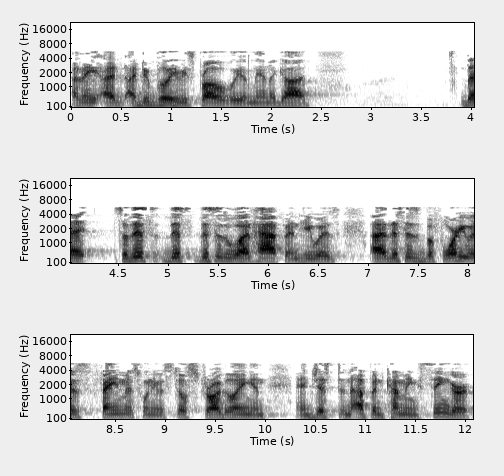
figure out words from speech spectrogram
I think, I, I do believe he's probably a man of God. But so this this this is what happened. He was uh, this is before he was famous when he was still struggling and and just an up and coming singer.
